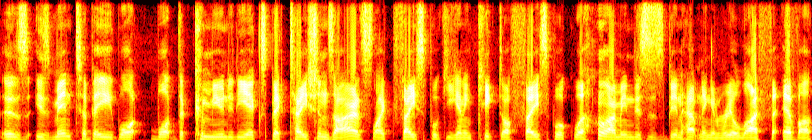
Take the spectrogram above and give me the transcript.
is is meant to be what what the community expectations are. It's like facebook you're getting kicked off facebook. Well i mean this has been happening in real life forever.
